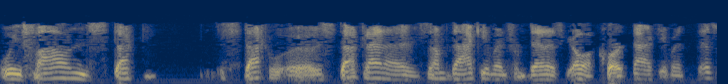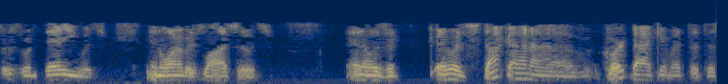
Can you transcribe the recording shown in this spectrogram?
we found stuck stuck uh, stuck on a some document from Dennis Go, a court document. This was when Denny was in one of his lawsuits, and it was a it was stuck on a court document that the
